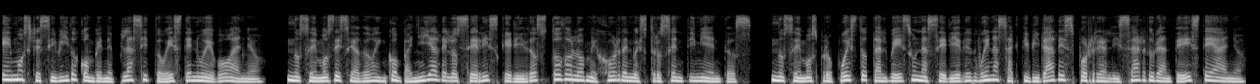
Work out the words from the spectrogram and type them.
Hemos recibido con beneplácito este nuevo año. Nos hemos deseado en compañía de los seres queridos todo lo mejor de nuestros sentimientos. Nos hemos propuesto tal vez una serie de buenas actividades por realizar durante este año.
